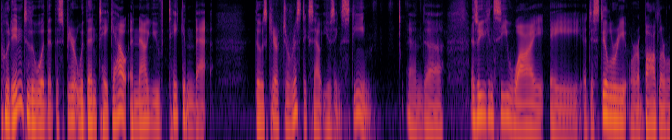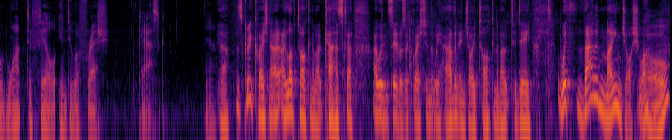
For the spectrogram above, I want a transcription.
put into the wood that the spirit would then take out, and now you've taken that those characteristics out using steam, and uh, and so you can see why a a distillery or a bottler would want to fill into a fresh cask. Yeah. Yeah, it's a great question. I, I love talking about casks. I, I wouldn't say there's a question that we haven't enjoyed talking about today. With that in mind, Joshua, Oh.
